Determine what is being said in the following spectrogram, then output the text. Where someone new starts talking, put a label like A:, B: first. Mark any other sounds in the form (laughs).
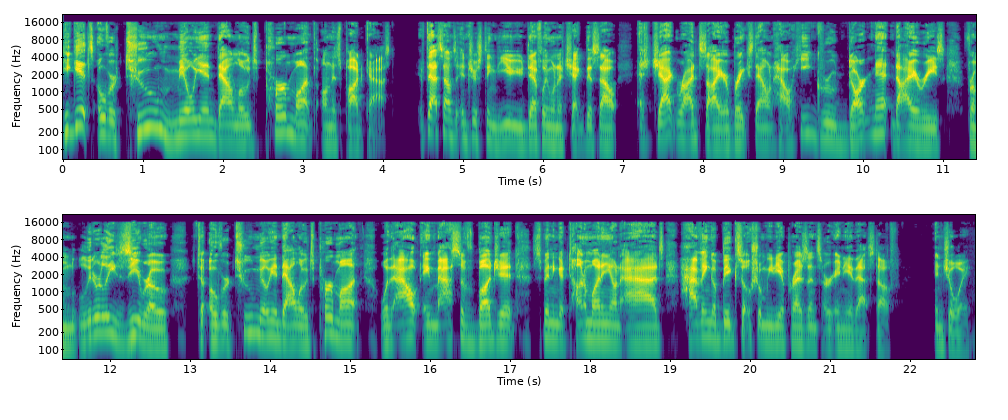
A: He gets over 2 million downloads per month on his podcast. If that sounds interesting to you, you definitely want to check this out as Jack Rhysider breaks down how he grew Darknet Diaries from literally zero to over 2 million downloads per month without a massive budget, spending a ton of money on ads, having a big social media presence, or any of that stuff. Enjoy.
